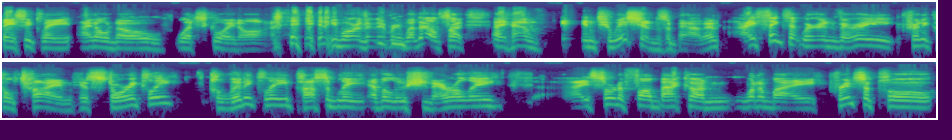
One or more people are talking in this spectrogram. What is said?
basically, I don't know what's going on any more than mm-hmm. everyone else. I, I have intuitions about it. I think that we're in very critical time historically, politically, possibly evolutionarily. I sort of fall back on one of my principal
